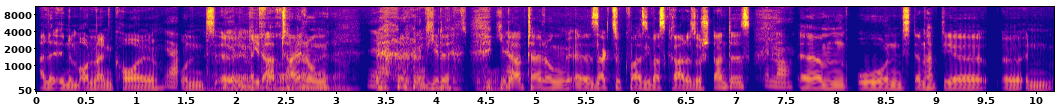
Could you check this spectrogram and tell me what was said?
alle in einem Online-Call ja. und ja, äh, jede Abteilung, ja. jede, jede Abteilung äh, sagt so quasi, was gerade so Stand ist. Genau. Ähm, und dann habt ihr äh, in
